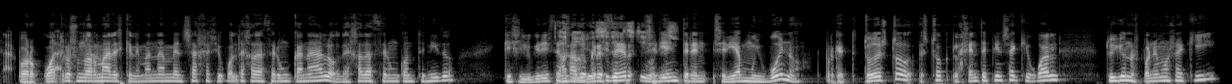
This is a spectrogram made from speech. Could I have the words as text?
claro, por cuatro claro, normales claro. que le mandan mensajes igual deja de hacer un canal o deja de hacer un contenido que si lo hubierais dejado crecer sería inter... sería muy bueno porque todo esto esto la gente piensa que igual tú y yo nos ponemos aquí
